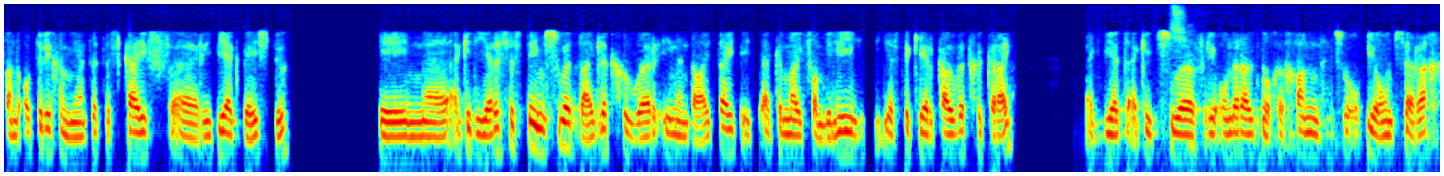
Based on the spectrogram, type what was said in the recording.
van Otterie gemeente te skuif uh, Riebeek Wes toe. En uh, ek het die Here se stem so duidelik gehoor en in daai tyd het ek en my familie die eerste keer COVID gekry. Ek weet ek het so vir die onderhoud nog gegaan so op die hond se rug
